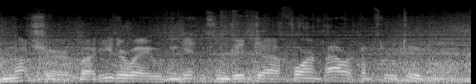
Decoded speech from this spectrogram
I'm not sure, but either way, we've been getting some good uh, foreign power come through too.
